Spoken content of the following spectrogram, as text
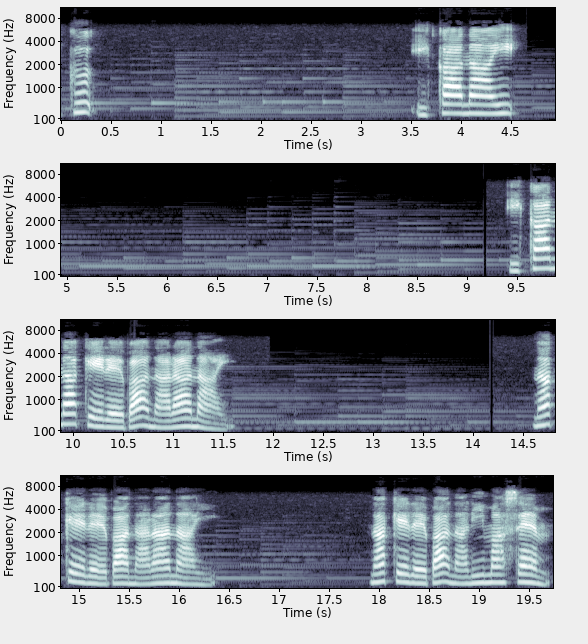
く行かない行かなければならない。なければならない。なければなりません。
